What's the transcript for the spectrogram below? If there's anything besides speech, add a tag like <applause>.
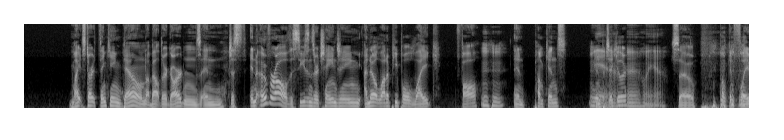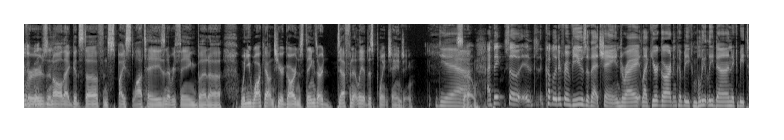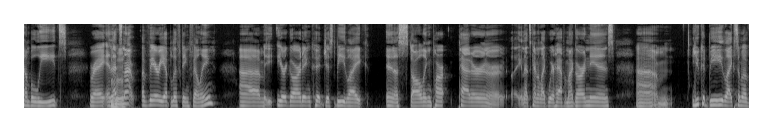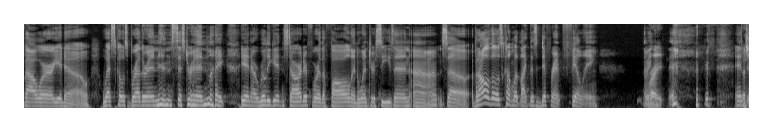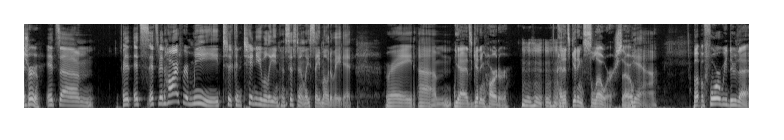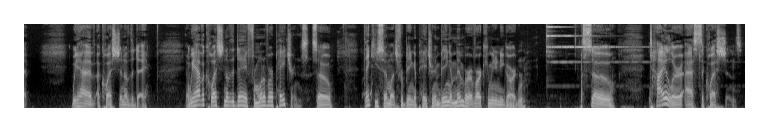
might start thinking down about their gardens and just and overall the seasons are changing. I know a lot of people like fall and pumpkins in Yeah. particular. Uh, well, yeah. So pumpkin <laughs> flavors and all that good stuff and spice lattes and everything. But uh, when you walk out into your gardens, things are definitely at this point changing. Yeah. So- I think so. It's a couple of different views of that change, right? Like your garden could be completely done. It could be tumbleweeds, right? And that's not a very uplifting feeling. Um, your garden could just be like in a stalling part pattern, or like, and that's kind of like where half of my garden is. Um, you could be like some of our, you know, West Coast brethren <laughs> and sisterin, like, you know, really getting started for the fall and winter season. Um, so, but all of those come with like this different feeling. I mean, right. <laughs> and That's true. It's, um, it, it's it's been hard for me to continually and consistently stay motivated, right? Um, Yeah, it's getting harder. And it's getting slower. So, yeah, but before we do that, we have a question of the day. And we have a question of the day from one of our patrons. So, thank you so much for being a patron and being a member of our community garden. So, Tyler asks the questions.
